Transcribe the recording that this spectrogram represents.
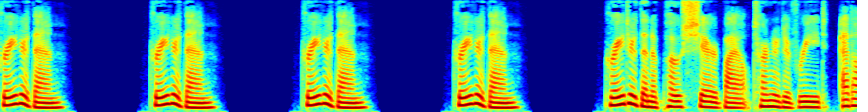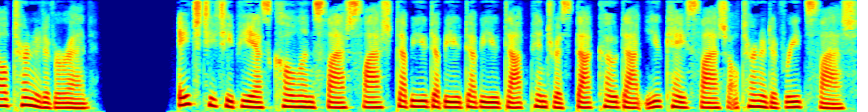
Greater than. Greater than. Greater than. Greater than. Greater than a post shared by Alternative Read at Alternative Read. https colon slash slash www.pinterest.co.uk slash alternative read slash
